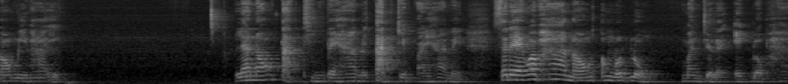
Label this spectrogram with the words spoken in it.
น้องมีผ้าเอก แล้วน้องตัดทิ้งไปห้าเมตร ตัดเก็บไปห้าเมตร แสดงว่าผ้าน้องต้องลดลง มันจะเหลือ x ลบห้า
